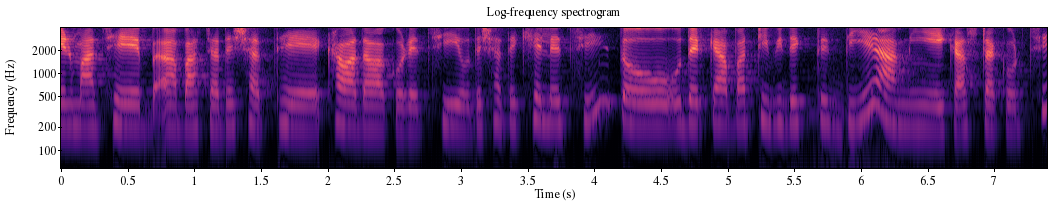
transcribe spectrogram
এর মাঝে বাচ্চাদের সাথে খাওয়া দাওয়া করেছি, ওদের সাথে খেলেছি। তো ওদেরকে আবার টিভি দেখতে দিয়ে আমি এই কাজটা করছি।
